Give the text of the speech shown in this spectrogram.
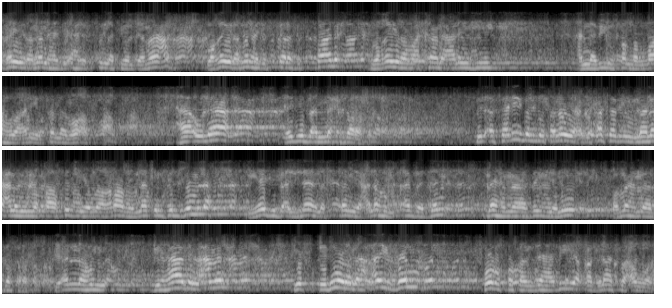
غير منهج أهل السنة والجماعة وغير منهج السلف الصالح وغير ما كان عليه النبي صلى الله عليه وسلم وأصحابه. هؤلاء يجب أن نحذرهم بالاساليب المتنوعة بحسب ما نعلم من مقاصدهم وأغراضهم لكن في الجملة يجب أن لا نستمع لهم ابدا مهما زينوا ومهما زخرفوا لأنهم بهذا العمل يفقدوننا أيضا فرصة ذهبية قد لا تعوض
